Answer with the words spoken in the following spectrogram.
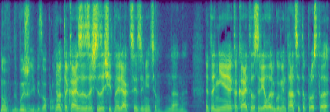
Ну, выжили без вопросов. Вот такая защитная реакция, я заметил, да, да. Это не какая-то зрелая аргументация, это просто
